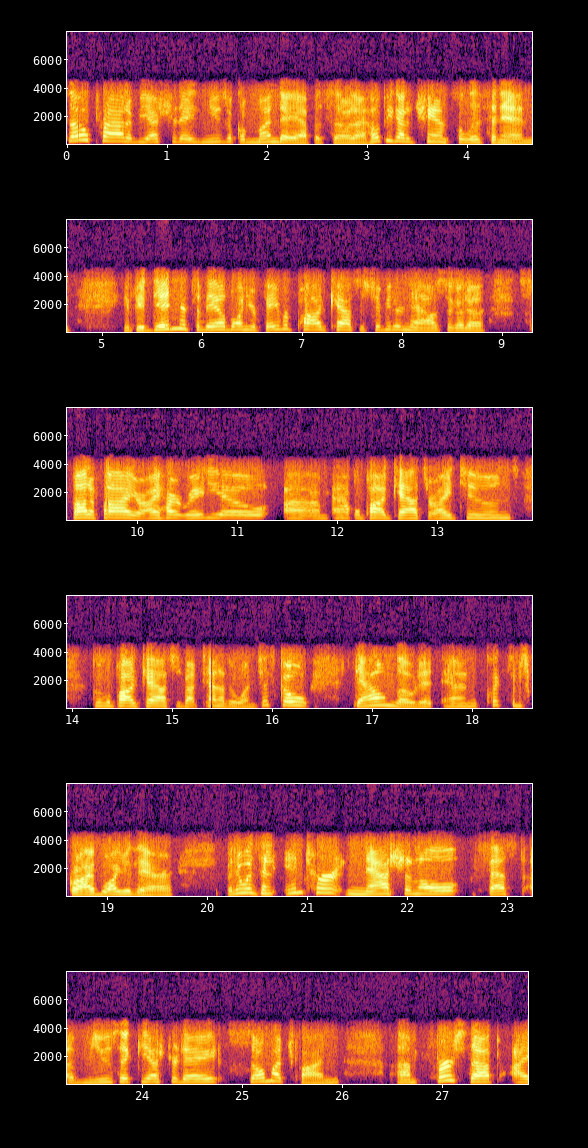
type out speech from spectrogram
so proud of yesterday's Musical Monday episode. I hope you got a chance to listen in. If you didn't, it's available on your favorite podcast distributor now. So go to Spotify or iHeartRadio, um, Apple Podcasts or iTunes, Google Podcasts. There's about 10 other ones. Just go download it and click subscribe while you're there. But it was an international fest of music yesterday. So much fun. Um, first up, I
